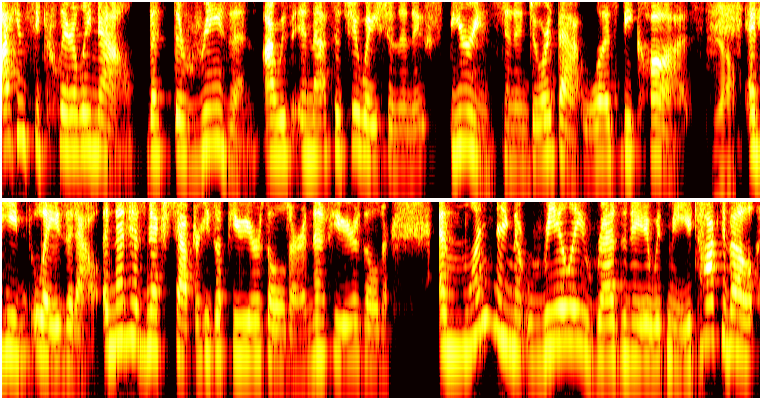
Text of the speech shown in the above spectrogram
I can see clearly now that the reason I was in that situation and experienced and endured that was because, yeah, and he lays it out. And then his next chapter, he's a few years older and then a few years older. And one thing that really resonated with me, you talked about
